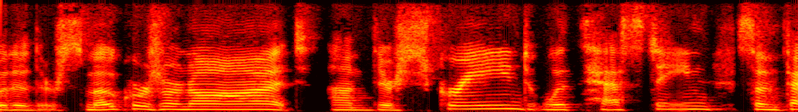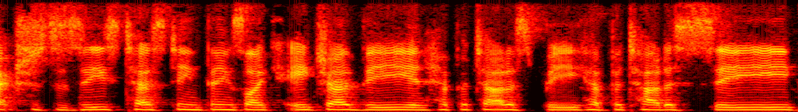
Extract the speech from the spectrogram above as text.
whether they're smokers or not. Um, they're screened with testing, so infectious disease testing, things like HIV and hepatitis B, hepatitis C,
